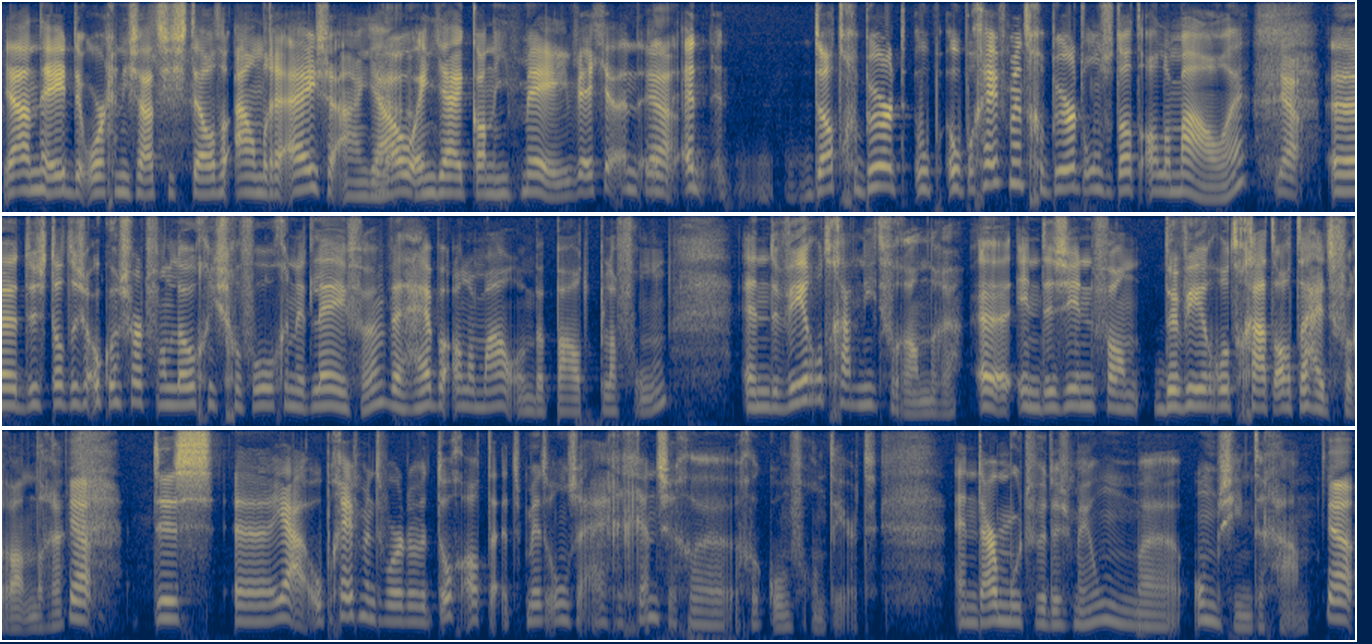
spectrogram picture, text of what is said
ja, nee, de organisatie stelt andere eisen aan jou en jij kan niet mee. Weet je, en, en, en dat gebeurt op, op een gegeven moment gebeurt ons dat allemaal. Hè? ja. Eh, dus dat is ook een soort van logisch gevolg in het leven. We hebben allemaal een bepaald plafond. En de wereld gaat niet veranderen. Eh, in de zin van de wereld gaat altijd veranderen. Dus eh, ja, op een gegeven moment worden we toch altijd met onze eigen grenzen ge- geconfronteerd. En daar moeten we dus mee om, eh, om zien te gaan. ja.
